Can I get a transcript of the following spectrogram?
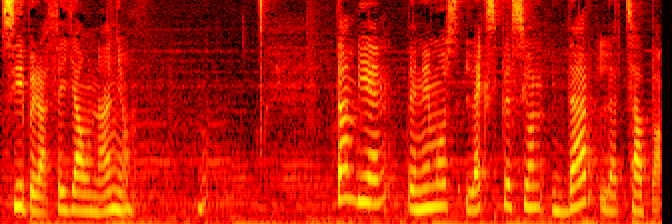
Sí, pero hace ya un año. También tenemos la expresión dar la chapa,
